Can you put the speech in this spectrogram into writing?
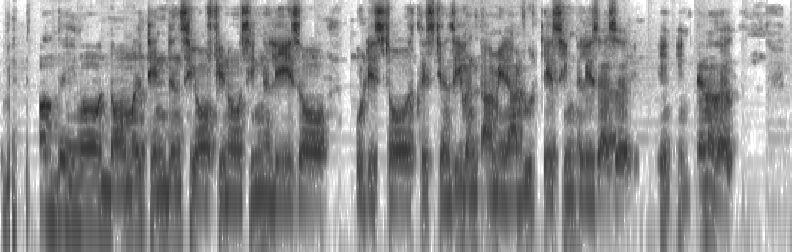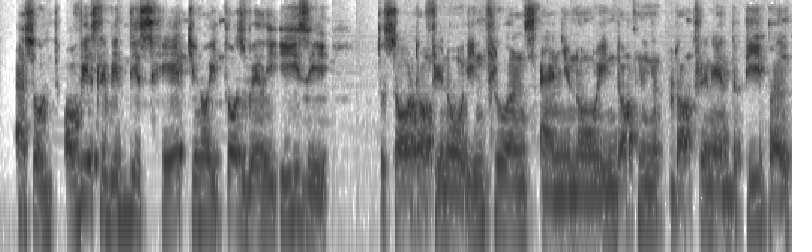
which is not the you know normal tendency of you know Sinhalese or Buddhist or Christians. Even I mean I would say Sinhalese as a in, in general. And so obviously with this hate you know it was very easy to sort of you know influence and you know indoctrinate, the people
